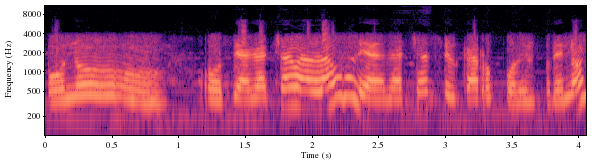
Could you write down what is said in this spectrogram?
o no, o se agachaba a la hora de agacharse el carro por el frenón,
